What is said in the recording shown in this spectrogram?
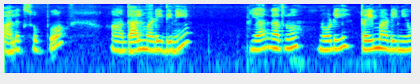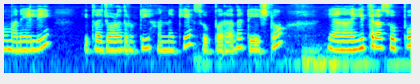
ಪಾಲಕ್ ಸೊಪ್ಪು. ದಾಲ್ ಮಾಡಿದ್ದೀನಿ. ಯಾರಿಗಾದರೂ ನೋಡಿ, ಟ್ರೈ ಮಾಡಿ ನೀವು ಮನೆಯಲ್ಲಿ. ಈ ಥರ ಜೋಳದ ರೊಟ್ಟಿ, ಅನ್ನಕ್ಕೆ ಸೂಪರಾದ ಟೇಸ್ಟು ಈ ಥರ ಸೊಪ್ಪು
